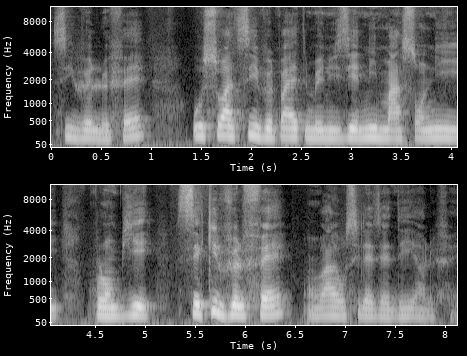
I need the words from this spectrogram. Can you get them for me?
s'ils veulent le faire, ou soit s'ils ne veulent pas être menuisier, ni maçon, ni plombier, ce qu'ils veulent faire, on va aussi les aider à le faire.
